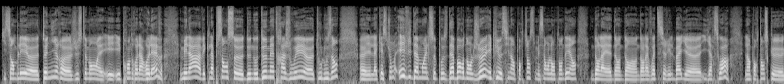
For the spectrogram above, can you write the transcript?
qui semblait euh, tenir justement et, prendre la relève. Mais là, avec l'absence de nos deux maîtres à jouer toulousains, la question, évidemment, elle se pose d'abord dans le jeu et puis aussi l'importance, mais ça, on l'entendait hein, dans, la, dans, dans, la voix de Cyril Bay hier soir, l'importance que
